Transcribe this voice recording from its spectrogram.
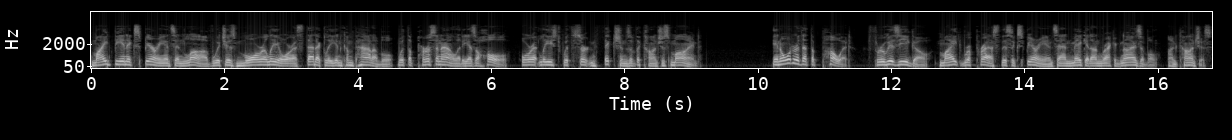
might be an experience in love which is morally or aesthetically incompatible with the personality as a whole, or at least with certain fictions of the conscious mind. In order that the poet, through his ego, might repress this experience and make it unrecognizable, unconscious,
